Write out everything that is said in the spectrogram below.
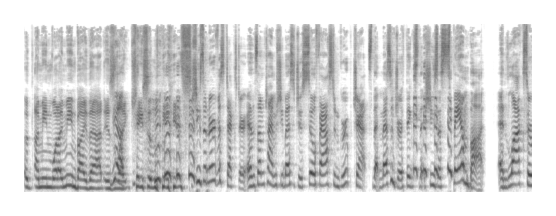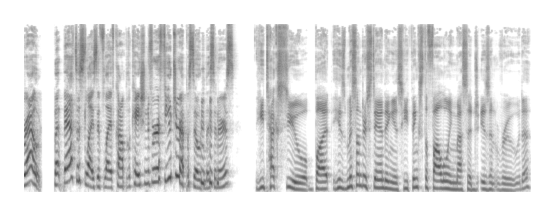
Uh, I mean, what I mean by that is Yeah. like chasing leads. She's a nervous texter, and sometimes she messages so fast in group chats that Messenger thinks that she's a spam bot and locks her out. But that's a slice of life complication for a future episode, listeners. He texts you, but his misunderstanding is he thinks the following message isn't rude.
